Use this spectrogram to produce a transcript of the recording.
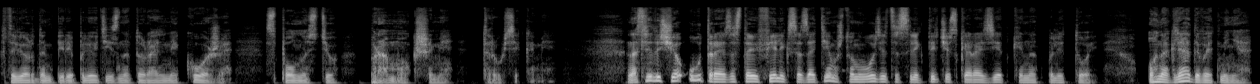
в твердом переплете из натуральной кожи, с полностью промокшими трусиками. На следующее утро я застаю Феликса за тем, что он возится с электрической розеткой над плитой. Он оглядывает меня,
